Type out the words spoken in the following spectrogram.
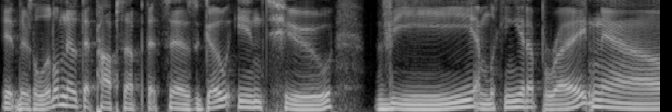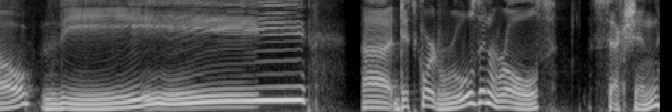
it, there's a little note that pops up that says go into the i'm looking it up right now the uh, discord rules and roles section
